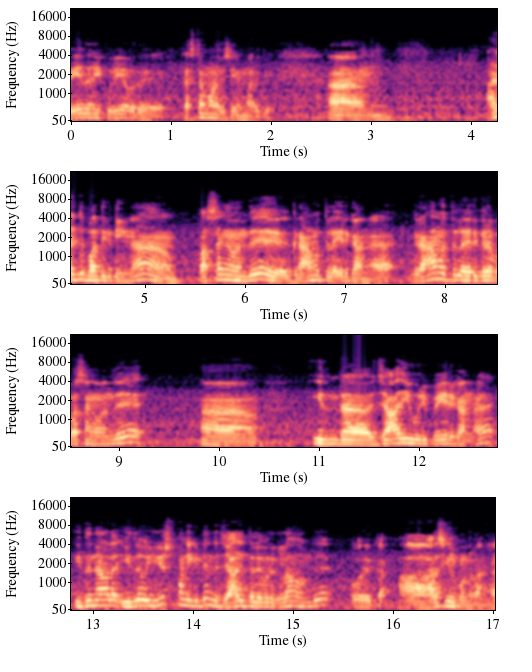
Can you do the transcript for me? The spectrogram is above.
வேதனைக்குரிய ஒரு கஷ்டமான விஷயமா இருக்கு. அடுத்து பார்த்துக்கிட்டிங்கன்னா பசங்க வந்து கிராமத்தில் இருக்காங்க. கிராமத்தில் இருக்கிற பசங்க வந்து இந்த ஜாதி உரிப்பே இருக்காங்க. இதனால இதை யூஸ் பண்ணிக்கிட்டு இந்த ஜாதி தலைவர்கள்லாம் வந்து ஒரு அரசியல் பண்ணுறாங்க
